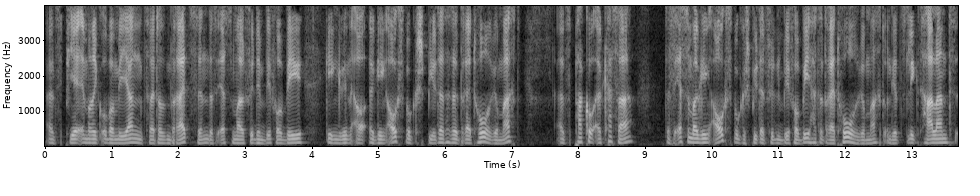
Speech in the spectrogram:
Als Pierre-Emerick Aubameyang 2013 das erste Mal für den BVB gegen, den, äh, gegen Augsburg gespielt hat, hat er drei Tore gemacht. Als Paco Alcázar das erste Mal gegen Augsburg gespielt hat für den BVB, hat er drei Tore gemacht. Und jetzt liegt Haaland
